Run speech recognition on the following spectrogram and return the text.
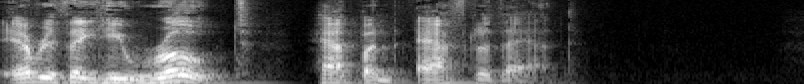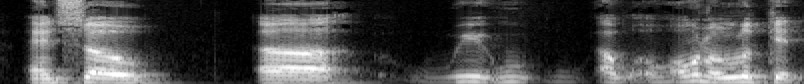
everything he wrote happened after that. And so, uh, we, I want to look at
